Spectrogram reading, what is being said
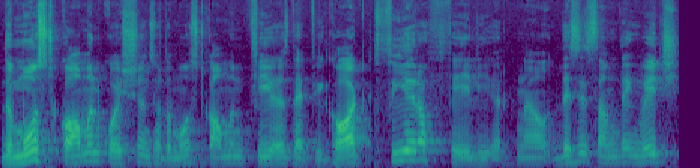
The most common questions or the most common fears that we got fear of failure. Now, this is something which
